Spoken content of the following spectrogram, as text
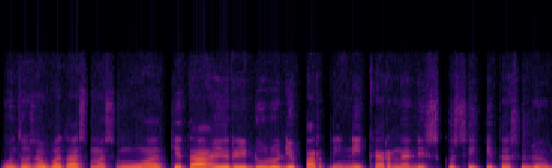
untuk sobat Asma semua kita akhiri dulu di part ini karena diskusi kita sudah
